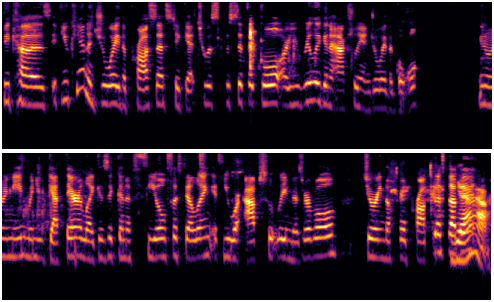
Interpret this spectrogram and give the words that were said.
Because if you can't enjoy the process to get to a specific goal are you really going to actually enjoy the goal? You know what i mean? When you get there like is it going to feel fulfilling if you were absolutely miserable during the whole process of yeah. it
